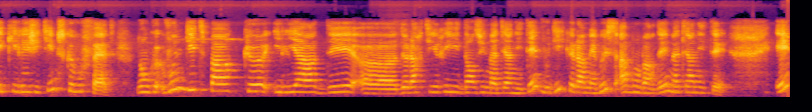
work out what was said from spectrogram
et qui légitime ce que vous faites. Donc, vous ne dites pas qu'il y a des, euh, de l'artillerie dans une maternité, vous dites que l'armée russe a bombardé une maternité. Et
